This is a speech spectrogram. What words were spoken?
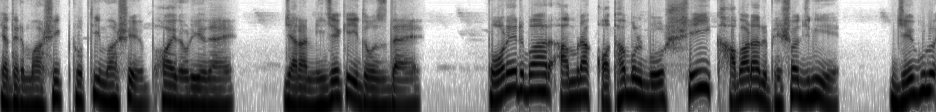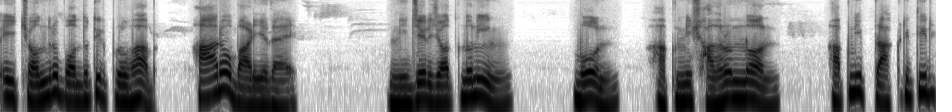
যাদের মাসিক প্রতি মাসে ভয় ধরিয়ে দেয়, যারা নিজেকেই দোষ দেয়। পরের বার আমরা কথা বলব সেই খাবার আর ভেষজ নিয়ে, যেগুলো এই চন্দ্র পদ্ধতির প্রভাব আরও বাড়িয়ে দেয়। নিজের যত্ন নিন। বোন, আপনি সাধারণ নন। আপনি প্রাকৃতির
